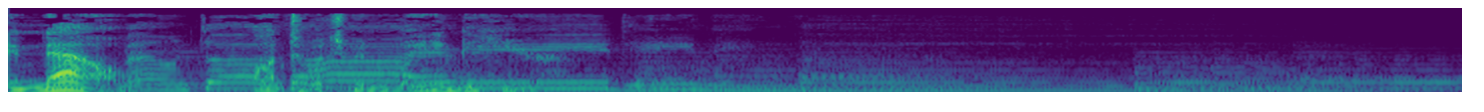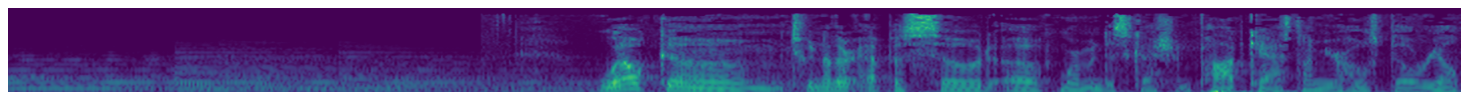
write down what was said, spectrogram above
And now, on to what you've been waiting to hear. Welcome to another episode of Mormon Discussion Podcast. I'm your host, Bill Reel.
